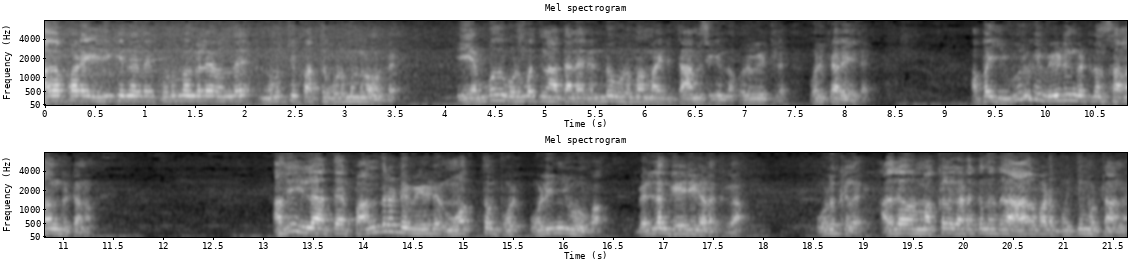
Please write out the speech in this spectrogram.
ആകപ്പാടെ ഇരിക്കുന്നത് കുടുംബങ്ങളെ വന്ന് നൂറ്റി പത്ത് കുടുംബങ്ങളുണ്ട്. ഈ എൺപത് കുടുംബത്തിനകത്താണ് രണ്ട് കുടുംബമായിട്ട് താമസിക്കുന്നു ഒരു വീട്ടിൽ ഒരു പെരയിൽ. അപ്പൊ ഇവർക്ക് വീടും കിട്ടണം സ്ഥലവും കിട്ടണം. അതില്ലാത്ത പന്ത്രണ്ട് വീട് മൊത്തം ഒളിഞ്ഞു പോവുക. വെള്ളം കയറി കിടക്കുക. ഒളുക്കൾ അതിൽ മക്കൾ കിടക്കുന്നത് ആകെപാടെ ബുദ്ധിമുട്ടാണ്.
